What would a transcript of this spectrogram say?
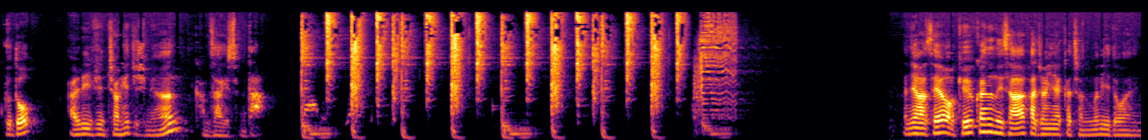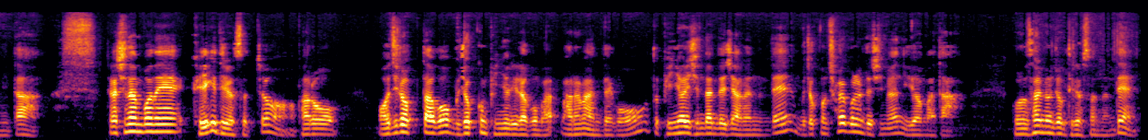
구독, 알림 신청 해 주시면 감사하겠습니다. 안녕하세요. 교육하는 의사 가정의학과 전문 이동환입니다. 제가 지난번에 그 얘기 드렸었죠. 바로 어지럽다고 무조건 빈혈이라고 말하면 안 되고 또 빈혈이 진단되지 않았는데 무조건 철분을 드시면 위험하다. 그런 설명 좀 드렸었는데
